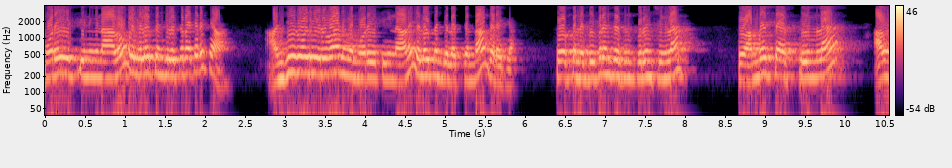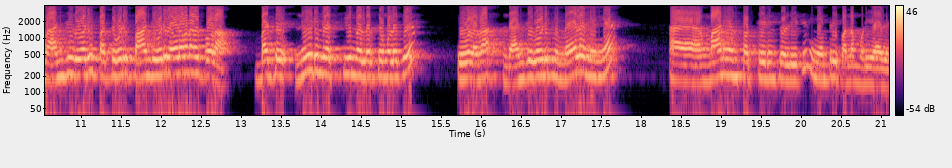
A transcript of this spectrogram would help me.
முறையிட்டீங்கனாலும் உங்களுக்கு எழுபத்தஞ்சு லட்சம் ரூபா கிடைக்கும். அஞ்சு கோடி ரூபாய் நீங்க முறையிட்டீங்கனாலும் எழுபத்தஞ்சு லட்சம் தான் கிடைக்கும். ஸோ இப்போ இந்த டிஃபரன்சேஷன் புரிஞ்சுங்களா? ஸோ அம்பேத்கர் ஸ்கீம்ல அவங்க அஞ்சு கோடி பத்து கோடி பாஞ்சு கோடி எவ்வளவு வேணாலும் போகலாம். பட் நீடுங்கிற ஸ்கீம்ல இருக்கவங்களுக்கு இவ்வளவுதான். இந்த அஞ்சு கோடிக்கு மேல நீங்க மானியம் சப்சிடின்னு சொல்லிட்டு நீங்க என்ட்ரி பண்ண முடியாது.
